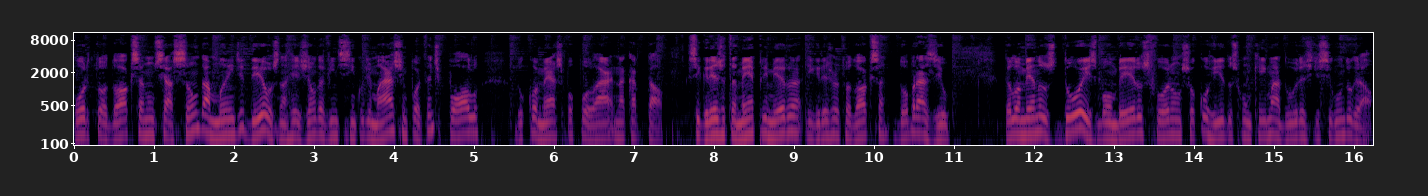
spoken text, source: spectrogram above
ortodoxa Anunciação da Mãe de Deus, na região da 25 de Março, importante polo do comércio popular na capital. Essa igreja também é a primeira igreja ortodoxa do Brasil. Pelo menos dois bombeiros foram socorridos com queimaduras de segundo grau.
